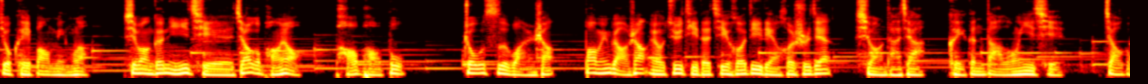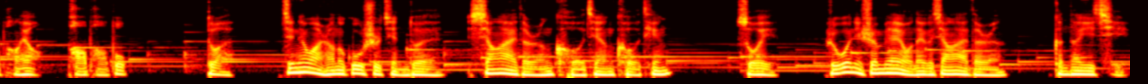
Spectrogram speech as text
就可以报名了。希望跟你一起交个朋友。跑跑步，周四晚上报名表上有具体的集合地点和时间，希望大家可以跟大龙一起交个朋友，跑跑步。对，今天晚上的故事仅对相爱的人可见可听，所以，如果你身边有那个相爱的人，跟他一起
